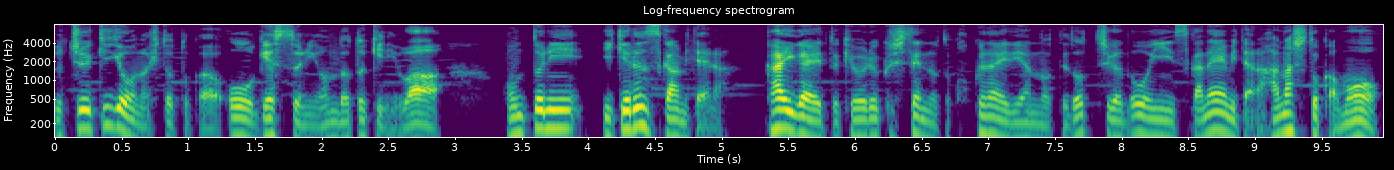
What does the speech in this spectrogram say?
宇宙企業の人とかをゲストに呼んだ時には、本当にいけるんすかみたいな。海外と協力してんのと国内でやるのってどっちがどういいんすかね？みたいな話とかも、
